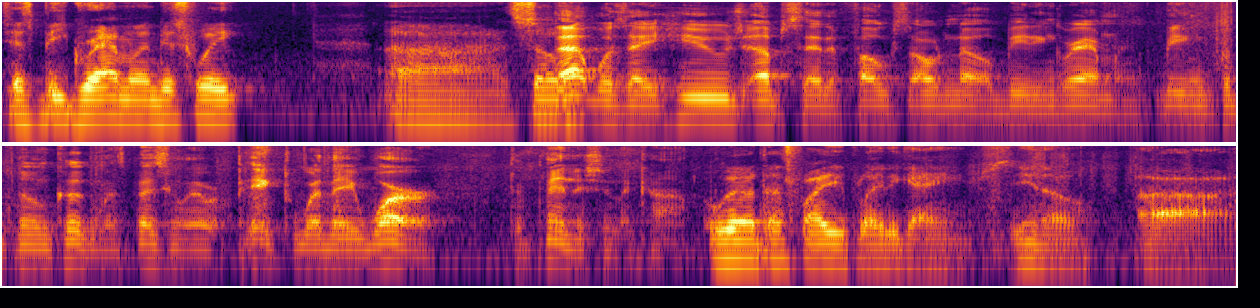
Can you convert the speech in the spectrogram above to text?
just beat Grambling this week. Uh, so that was a huge upset if folks don't know, beating Grambling, beating Bethune Cookman, especially when they were picked where they were to finish in the conference. Well, that's why you play the games, you know, uh,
